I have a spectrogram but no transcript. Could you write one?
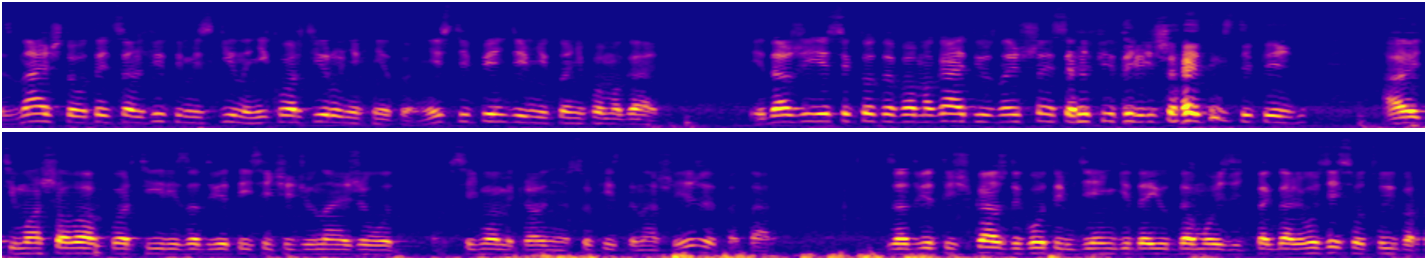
знают, что вот эти сальфиты мискины, ни квартир у них нету, ни стипендий им никто не помогает. И даже если кто-то помогает и узнает, что они сальфиты, лишает их стипендий. А эти, машаллах, в квартире за 2000 джунай живут. В седьмом микрорайоне суфисты наши есть же татар. За 2000 каждый год им деньги дают домой и так далее. Вот здесь вот выбор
